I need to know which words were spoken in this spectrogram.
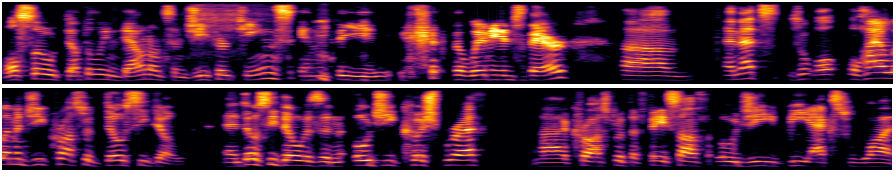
also doubling down on some G13s in the the lineage there. Um, and that's so Ohio lemon G crossed with Dosey Do. And Dosey Do is an OG Kush breath uh, crossed with a face off OG BX1.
